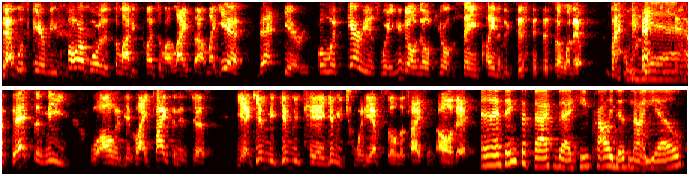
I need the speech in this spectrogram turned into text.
that will scare me far more than somebody punching my lights out. Like, yeah, that's scary. But what's scary is when you don't know if you're on the same plane of existence as someone else. Like that, yeah. that to me will always get like Tyson is just yeah, give me give me ten, give me twenty episodes of Tyson all day. And I think the fact that he probably does not yell,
